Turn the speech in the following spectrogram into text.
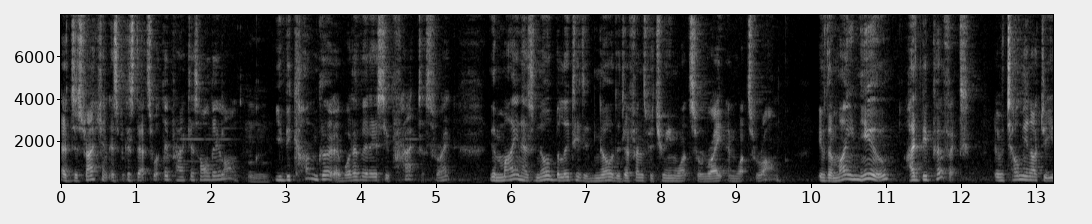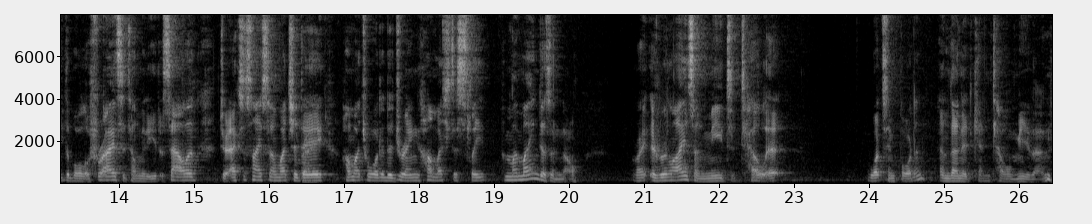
at distraction is because that's what they practice all day long. Mm-hmm. You become good at whatever it is you practice, right? The mind has no ability to know the difference between what's right and what's wrong. If the mind knew, I'd be perfect. It would tell me not to eat the bowl of fries, it would tell me to eat a salad, to exercise so much a day, how much water to drink, how much to sleep. But my mind doesn't know, right? It relies on me to tell it what's important and then it can tell me then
